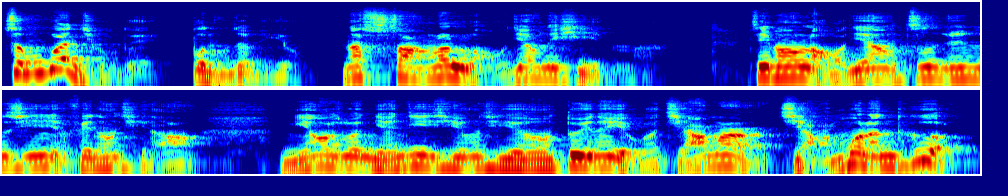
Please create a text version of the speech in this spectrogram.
争冠球队不能这么用，那伤了老将的心嘛。这帮老将自尊心也非常强。你要说年纪轻轻，队内有个贾马尔、贾莫兰特。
